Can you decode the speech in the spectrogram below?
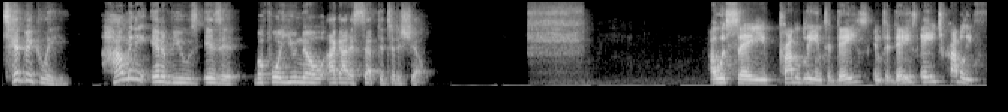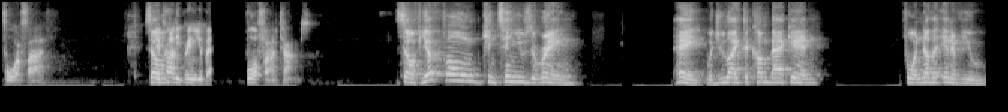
Typically, how many interviews is it before you know I got accepted to the show? I would say probably in today's in today's age, probably four or five. So they probably bring you back four or five times. So if your phone continues to ring, hey, would you like to come back in for another interview?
